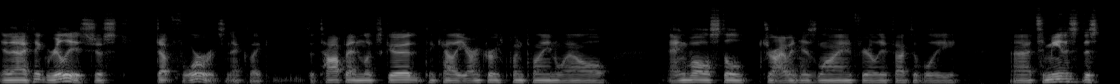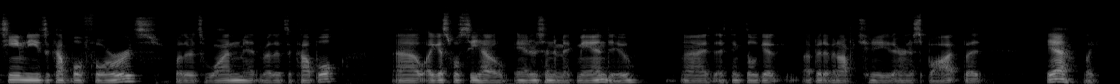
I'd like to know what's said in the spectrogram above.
and then I think really it's just depth forwards, Nick. Like the top end looks good. I think Calle Järnkrok's been playing well. Engvall's still driving his line fairly effectively. Uh, to me, this this team needs a couple of forwards, whether it's one, whether it's a couple. Uh, I guess we'll see how Anderson and McMann do. Uh, I, I think they'll get a bit of an opportunity to earn a spot, but yeah, like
